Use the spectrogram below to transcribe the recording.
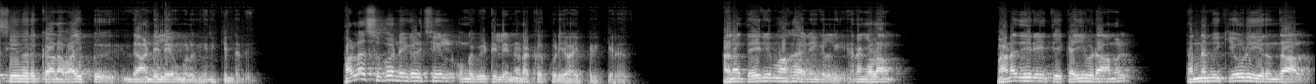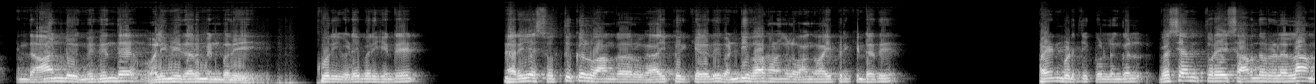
செய்வதற்கான வாய்ப்பு இந்த ஆண்டிலே உங்களுக்கு இருக்கின்றது. பல சுப நிகழ்ச்சிகள் உங்கள் வீட்டிலே நடக்கக்கூடிய வாய்ப்பு இருக்கிறது. அதனால் தைரியமாக நீங்கள் இறங்கலாம். மனதைரியத்தை கைவிடாமல் தன்னம்பிக்கையோடு இருந்தால் இந்த ஆண்டு மிகுந்த வலிமை தரும் என்பதை கூறி விடைபெறுகின்றேன். நிறைய சொத்துக்கள் வாங்க வாய்ப்பு இருக்கிறது. வண்டி வாகனங்கள் வாங்க வாய்ப்பு இருக்கின்றது. பயன்படுத்தி கொள்ளுங்கள். விவசாயத்துறை துறையை சார்ந்தவர்களெல்லாம்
